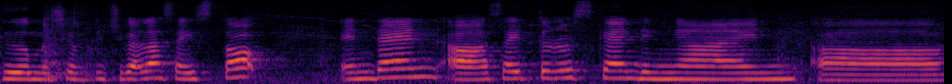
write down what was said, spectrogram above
3 macam tu jugalah saya stop and then uh, saya teruskan dengan uh,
